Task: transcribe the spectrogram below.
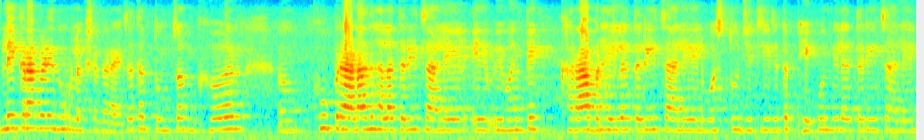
लेकराकडे दुर्लक्ष करायचं तर तुमचं घर खूप राडा झाला तरी चालेल इवन ते खराब राहिलं तरी चालेल वस्तू जिथली तिथं फेकून दिलं तरी चालेल.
